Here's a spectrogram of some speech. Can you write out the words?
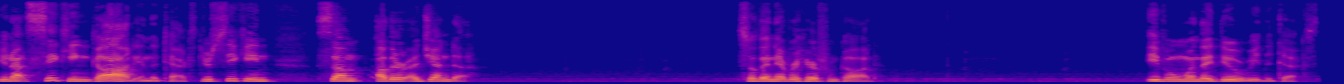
You're not seeking God in the text, you're seeking some other agenda. So they never hear from God, even when they do read the text.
